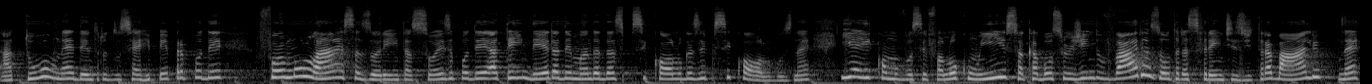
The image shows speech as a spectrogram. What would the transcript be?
atuam, né, dentro do CRP para poder formular essas orientações e poder atender a demanda das psicólogas e psicólogos, né? E aí, como você falou, com isso acabou surgindo várias outras frentes de trabalho, né?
